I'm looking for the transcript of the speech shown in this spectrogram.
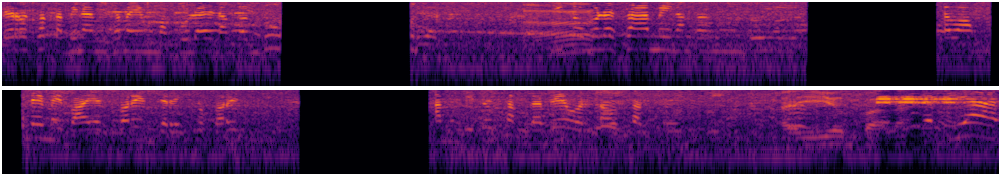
Pero sa tabi namin sa may magulay hanggang doon. Dito Ah, mula sa amin hanggang doon. May bayad pa rin, diretso pa rin. Amin dito isang gabi, 1,020. ayun pala. Gabi yan.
